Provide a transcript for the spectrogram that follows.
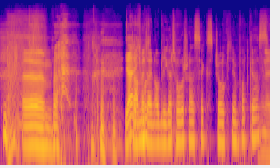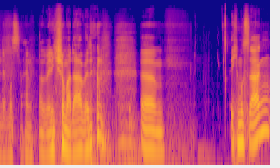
ähm, ja, ich Damit muss, ein obligatorischer Sex-Joke hier im Podcast. Ne, der muss sein. Also wenn ich schon mal da bin. Dann, ähm, ich muss sagen,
